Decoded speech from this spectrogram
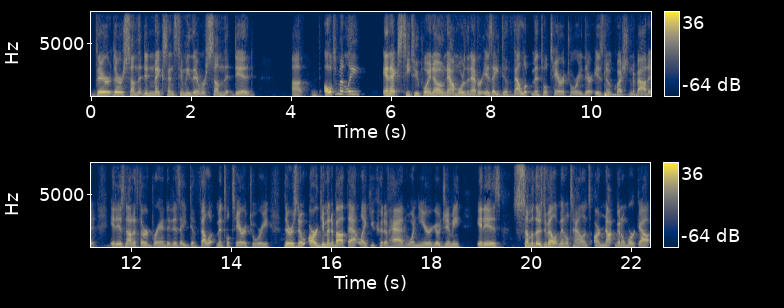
there there are some that didn't make sense to me. There were some that did. Uh, ultimately, NXT 2.0 now more than ever is a developmental territory. There is no question about it. It is not a third brand. It is a developmental territory. There is no argument about that like you could have had one year ago, Jimmy. It is. Some of those developmental talents are not going to work out.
